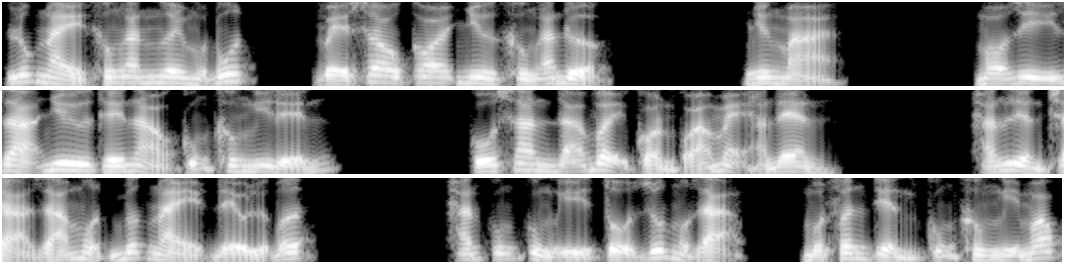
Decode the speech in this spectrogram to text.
Lúc này không ăn ngươi một bút, về sau coi như không ăn được. Nhưng mà, mọi gì dạ như thế nào cũng không nghĩ đến. Cố san đã vậy còn quá mẹ hắn đen. Hắn liền trả giá một bước này đều lập bớt hắn cũng cùng ý tổ giúp một dạng, một phân tiền cũng không nghĩ móc.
